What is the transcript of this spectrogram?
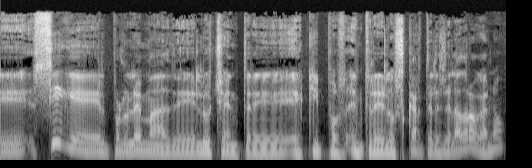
Eh, sigue el problema de lucha entre equipos, entre los cárteles de la droga, ¿no?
